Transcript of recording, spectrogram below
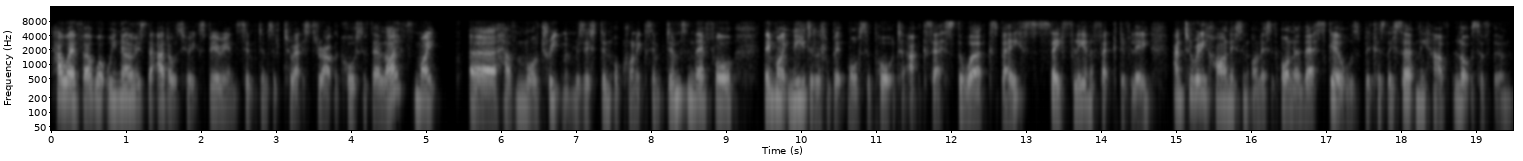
However, what we know is that adults who experience symptoms of Tourette's throughout the course of their life might uh, have more treatment resistant or chronic symptoms, and therefore they might need a little bit more support to access the workspace safely and effectively, and to really harness and honest, honour their skills because they certainly have lots of them.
